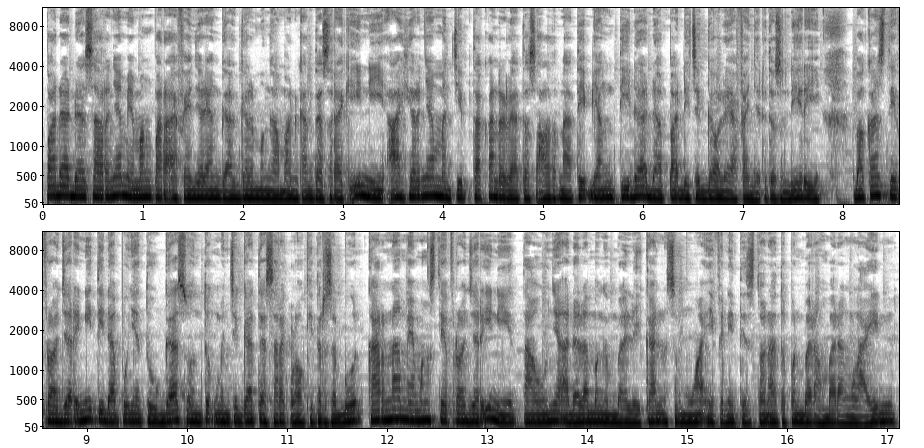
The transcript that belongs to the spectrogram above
Pada dasarnya memang para Avenger yang gagal mengamankan Tesseract ini akhirnya menciptakan realitas alternatif yang tidak dapat dicegah oleh Avenger itu sendiri. Bahkan Steve Rogers ini tidak punya tugas untuk mencegah Tesseract Loki tersebut karena memang Steve Rogers ini tahunya adalah mengembalikan semua Infinity Stone ataupun barang-barang lain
